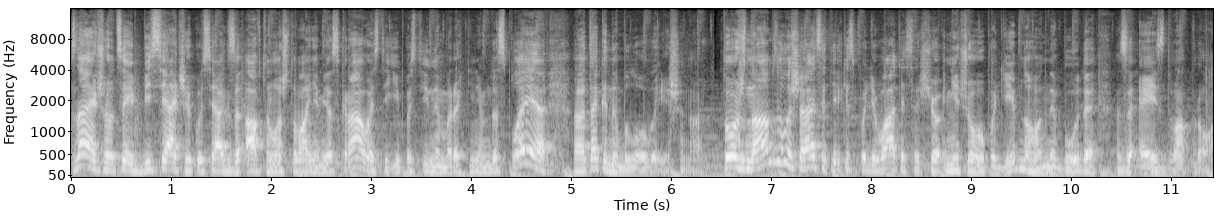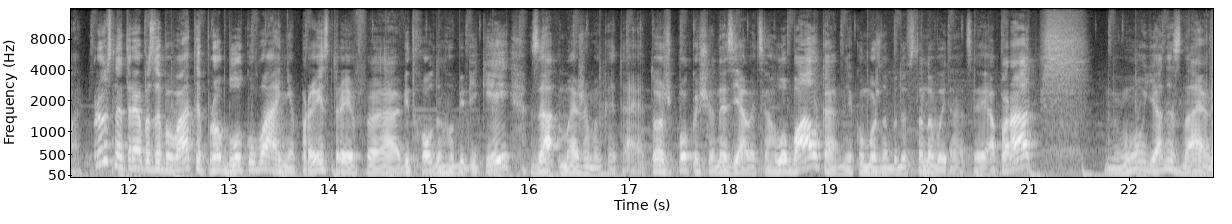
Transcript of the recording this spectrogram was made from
Знаю, що цей бісячий косяк з автоналаштуванням яскравості і постійним мерехтінням дисплея е, так і не було вирішено. Тож нам залишається тільки сподіватися, що нічого подібного не буде з Ace 2 Pro. Плюс не треба забувати про блокування пристроїв е, від холдингу BBK за межами Китаю. Тож поки що не з'явиться глобалка, яку можна буде встановити на цей апарат. Ну я не знаю.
